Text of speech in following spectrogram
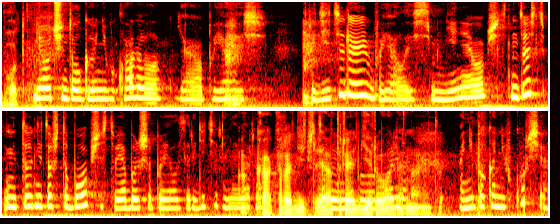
Вот. Я очень долго ее не выкладывала. Я боялась родителей, боялась мнения общества. Ну, то есть не то, не то чтобы общество, я больше боялась родителей, А наверное. как родители отреагировали на это? Они пока не в курсе.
